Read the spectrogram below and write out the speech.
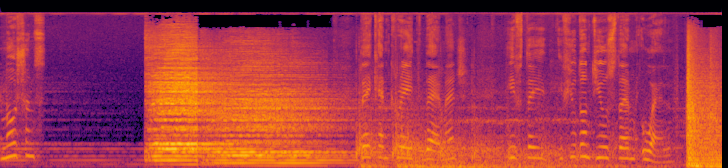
Emotions they if you don't use them well.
